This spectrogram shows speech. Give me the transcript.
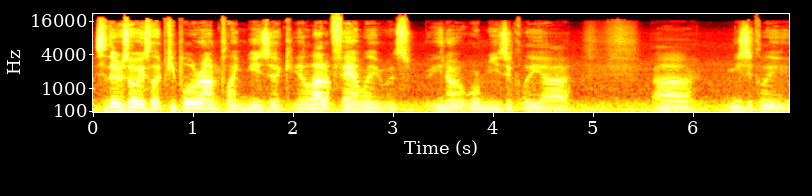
so there's always like people around playing music. Know, a lot of family was you know were musically uh, musically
